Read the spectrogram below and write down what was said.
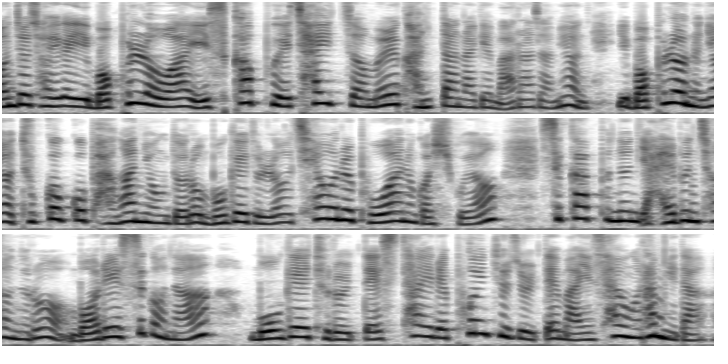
먼저 저희가 이 머플러와 이 스카프의 차이점을 간단하게 말하자면 이 머플러는요 두껍고 방한 용도로 목에 둘러 체온을 보호하는 것이고요 스카프는 얇은 천으로 머리에 쓰거나 목에 두를 때 스타일에 포인트 줄 때 많이 사용을 합니다.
